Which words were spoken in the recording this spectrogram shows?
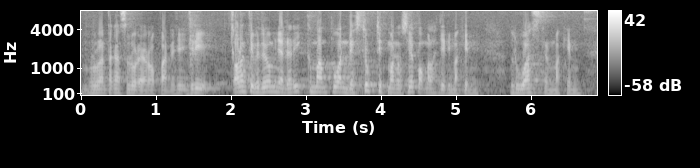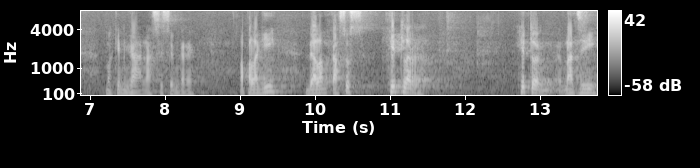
Meluluhlantahkan seluruh Eropa. Jadi, jadi orang tiba-tiba menyadari kemampuan destruktif manusia kok malah jadi makin luas dan makin makin ganas sih sebenarnya. Apalagi dalam kasus Hitler, Hitler Nazi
